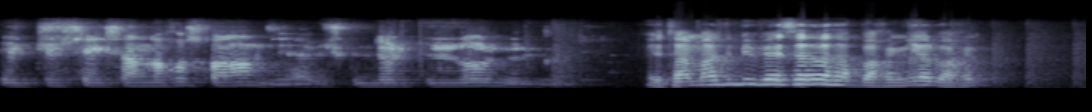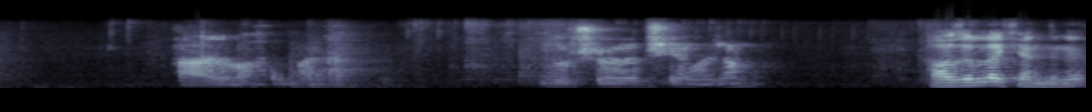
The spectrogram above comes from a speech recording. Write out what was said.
389 falandı ya. 3400 zor görüyor. E tamam hadi bir daha tap bakayım gel bakayım. Hadi bakayım hadi. Dur şöyle bir şey yapacağım. Hazırla kendini.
